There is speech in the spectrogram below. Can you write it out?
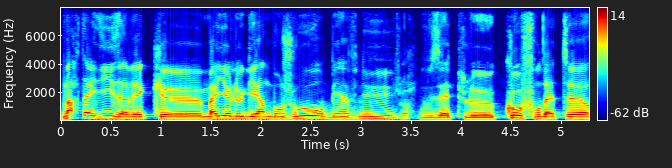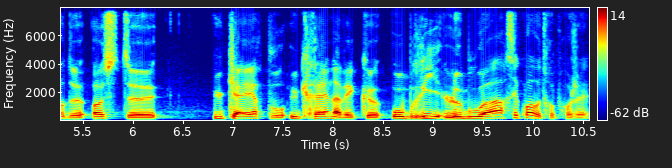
Smart Ideas avec euh, Maïel Le Guerne, bonjour, bienvenue. Bonjour. Vous êtes le cofondateur de Host UKR euh, pour Ukraine avec euh, Aubry Lebouard. C'est quoi votre projet?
